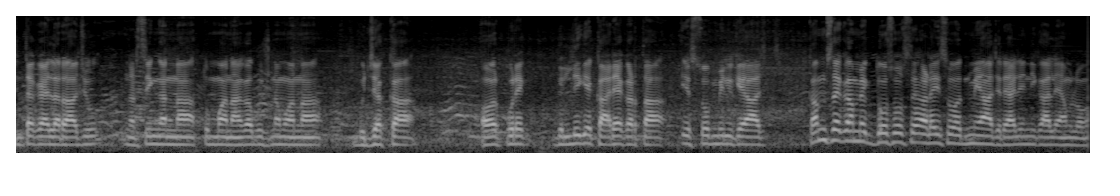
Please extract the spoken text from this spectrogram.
చింతకాయల రాజు नरसिंह अन्ना तुम्बा नागाभूषणम अन्ना बुजक्का और पूरे दिल्ली के कार्यकर्ता ये सब मिल के आज कम से कम एक 200 से 250 आदमी आज रैली निकाले हम लोग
